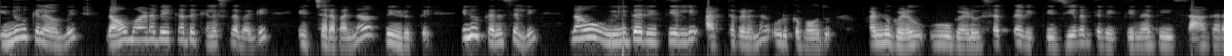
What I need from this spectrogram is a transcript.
ಇನ್ನು ಕೆಲವೊಮ್ಮೆ ನಾವು ಮಾಡಬೇಕಾದ ಕೆಲಸದ ಬಗ್ಗೆ ಎಚ್ಚರವನ್ನ ನೀಡುತ್ತೆ. ಇನ್ನು ಕನಸಲ್ಲಿ ನಾವು ವಿವಿಧ ರೀತಿಯಲ್ಲಿ ಅರ್ಥಗಳನ್ನ ಹುಡುಕಬಹುದು. ಹಣ್ಣುಗಳು, ಹೂಗಳು, ಸತ್ತ ವ್ಯಕ್ತಿ, ಜೀವಂತ ವ್ಯಕ್ತಿ, ನದಿ, ಸಾಗರ,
